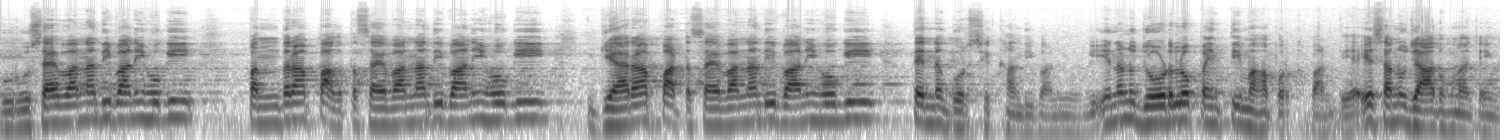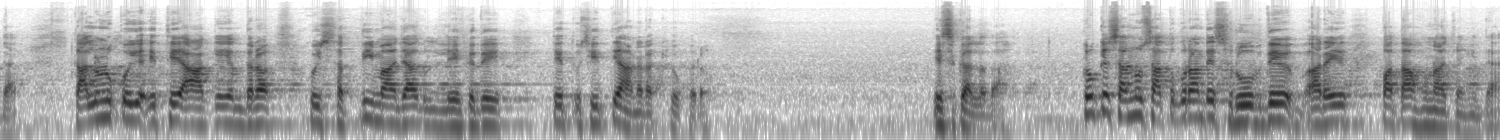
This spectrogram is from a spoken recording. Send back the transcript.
ਗੁਰੂ ਸਾਹਿਬਾਨਾਂ ਦੀ ਬਾਣੀ ਹੋ ਗਈ 15 ਭਗਤ ਸਾਹਿਬਾਨਾਂ ਦੀ ਬਾਣੀ ਹੋ ਗਈ 11 ਭੱਟ ਸਾਹਿਬਾਨਾਂ ਦੀ ਬਾਣੀ ਹੋ ਗਈ, ਤਿੰਨ ਗੁਰਸਿੱਖਾਂ ਦੀ ਬਾਣੀ ਹੋ ਗਈ। ਇਹਨਾਂ ਨੂੰ ਜੋੜ ਲਓ 35 ਮਹਾਪੁਰਖ ਬਣਦੇ ਆ। ਇਹ ਸਾਨੂੰ ਯਾਦ ਹੋਣਾ ਚਾਹੀਦਾ ਹੈ। ਕੱਲ ਨੂੰ ਕੋਈ ਇੱਥੇ ਆ ਕੇ ਅੰਦਰ ਕੋਈ ਸੱਤੀ ਮਾਂ ਜਾਂ ਲਿਖ ਦੇ ਤੇ ਤੁਸੀਂ ਧਿਆਨ ਰੱਖਿਓ ਫਿਰ। ਇਸ ਗੱਲ ਦਾ। ਕਿਉਂਕਿ ਸਾਨੂੰ ਸਤਿਗੁਰਾਂ ਦੇ ਸਰੂਪ ਦੇ ਬਾਰੇ ਪਤਾ ਹੋਣਾ ਚਾਹੀਦਾ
